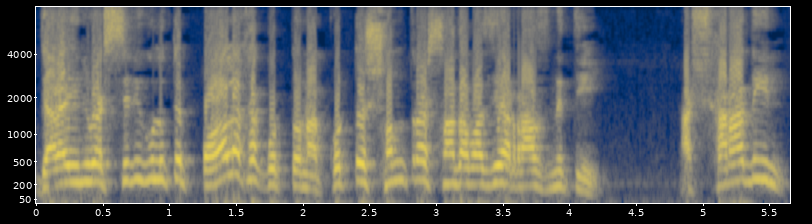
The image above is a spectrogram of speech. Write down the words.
যারা ইউনিভার্সিটিগুলোতে পড়ালেখা করতো না, করতো সন্ত্রাস, সাদাবাজি আর রাজনীতি। আর সারাদিন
